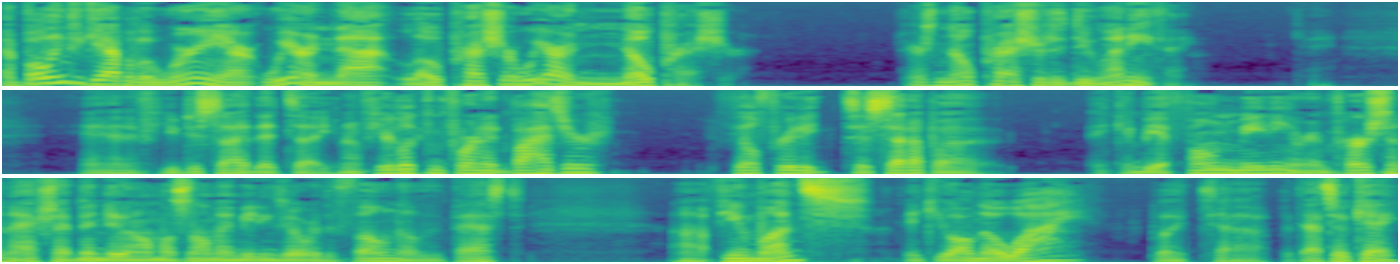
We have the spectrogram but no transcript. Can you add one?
at Bullington Capital, we are we are not low pressure. We are no pressure. There's no pressure to do anything. Okay? And if you decide that uh, you know if you're looking for an advisor, feel free to, to set up a. It can be a phone meeting or in person. Actually, I've been doing almost all my meetings over the phone over the past a few months. I think you all know why, but uh, but that's okay.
